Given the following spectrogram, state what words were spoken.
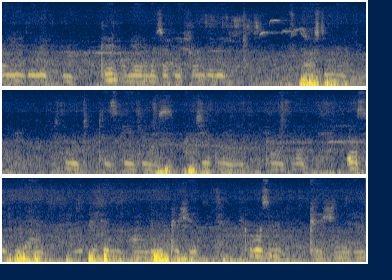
Fälle Delikten. Kein Problem, das schaffe ich schon, wie zu Stimme. Stimmt, das geht los. Man schiebt ich wie eine lippige Küche. Großen Küchen in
